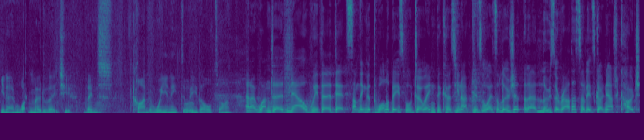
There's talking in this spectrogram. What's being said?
you know, and what motivates you. That's kind of where you need to be the whole time. And I wonder now whether that's something that the Wallabies will doing because, you know, there's always a loser, uh, loser rather. So let's go now to coach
